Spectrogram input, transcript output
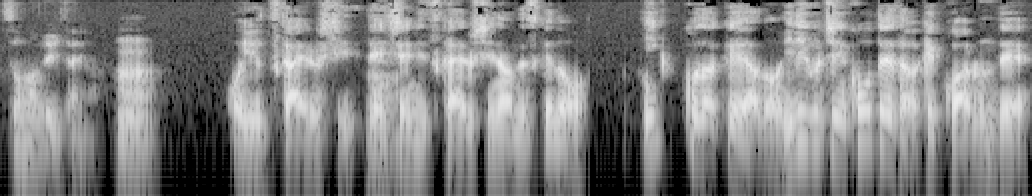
そうなんできたんや。うん。お湯使えるし、電子レンジ使えるしなんですけど、一個だけあの、入り口に高低差が結構あるんで、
